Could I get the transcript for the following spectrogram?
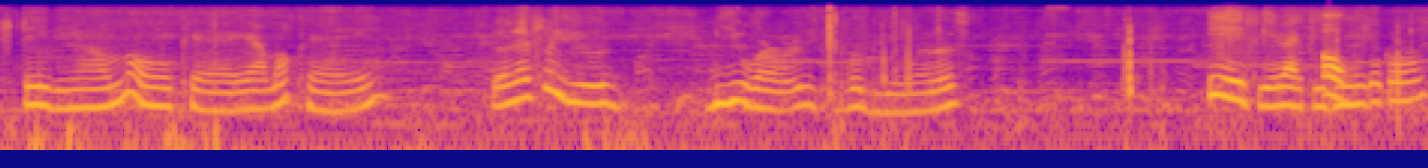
stadium? Okay, I'm okay. It for you, viewers, for viewers. If you like these Oh. musicals,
